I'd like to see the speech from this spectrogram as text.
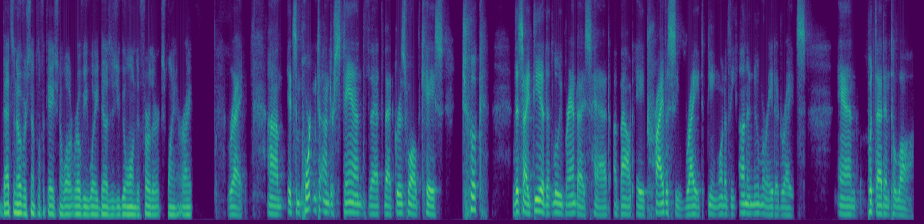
That's an oversimplification of what Roe v. Wade does as you go on to further explain it, right? Right. Um, it's important to understand that that Griswold case took this idea that Louis Brandeis had about a privacy right being one of the unenumerated rights and put that into law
